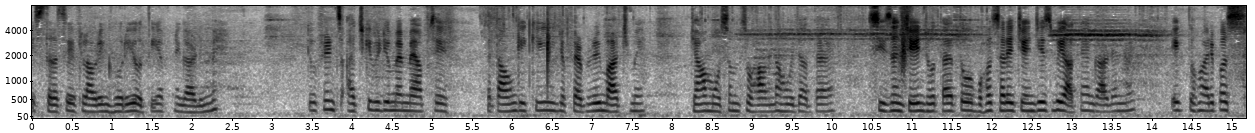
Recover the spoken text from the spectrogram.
इस तरह से फ्लावरिंग हो रही होती है अपने गार्डन में। तो फ्रेंड्स, आज की वीडियो में मैं आपसे बताऊँगी कि जब फरवरी मार्च में जहाँ मौसम सुहावना हो जाता है सीज़न चेंज होता है तो बहुत सारे चेंजेस भी आते हैं गार्डन में। एक तो हमारे पास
